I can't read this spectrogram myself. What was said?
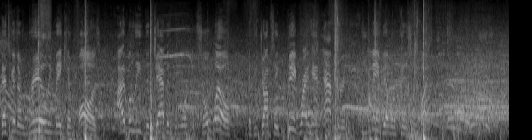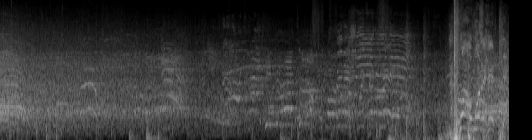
that's going to really make him pause. I believe the jab has been working so well, if he drops a big right hand after it, he may be able to finish the fight. Wow, what a head kick.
